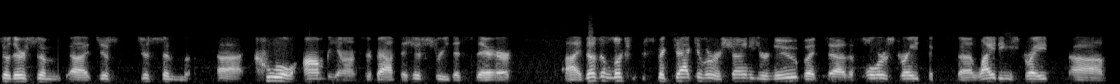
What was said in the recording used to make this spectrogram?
so there's some uh, just just some uh, cool ambiance about the history that's there. Uh, it doesn't look spectacular or shiny or new, but uh, the floor is great, the, the lighting's great, um,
